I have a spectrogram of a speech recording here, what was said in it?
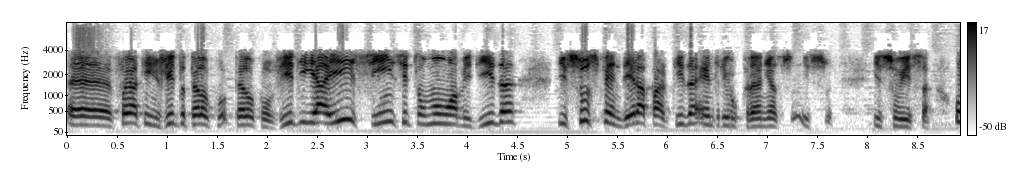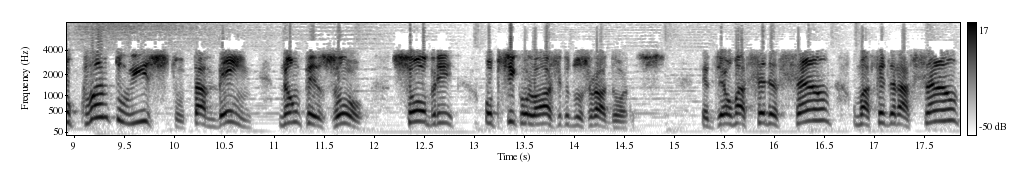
é, foi atingido pelo, pelo Covid, e aí sim se tomou uma medida de suspender a partida entre Ucrânia e, e Suíça. O quanto isto também não pesou sobre o psicológico dos jogadores. Quer dizer, uma seleção, uma federação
